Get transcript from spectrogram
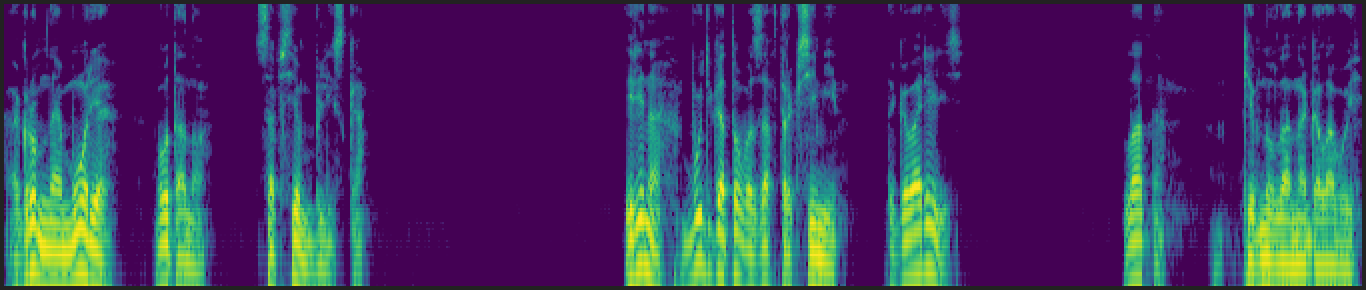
Огромное море, вот оно, совсем близко. Ирина, будь готова завтра к семи. Договорились? Ладно, кивнула она головой.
